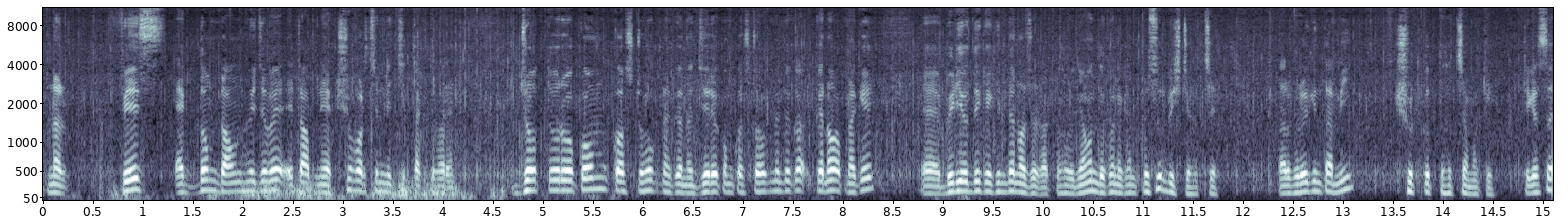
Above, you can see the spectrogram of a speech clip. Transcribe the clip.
আপনার ফেস একদম ডাউন হয়ে যাবে এটা আপনি একশো পার্সেন্ট নিশ্চিত থাকতে পারেন। যত রকম কষ্ট হোক না কেন, যেরকম কষ্ট হোক না কেন আপনাকে ভিডিও দিকে কিন্তু নজর রাখতে হবে। যেমন দেখুন, এখানে প্রচুর বৃষ্টি হচ্ছে। তারপরেও কিন্তু আমি শ্যুট করতে হচ্ছে আমাকে। ঠিক আছে?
